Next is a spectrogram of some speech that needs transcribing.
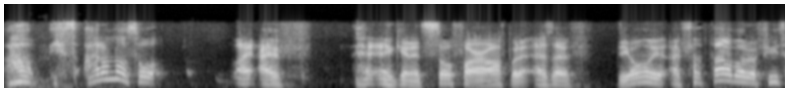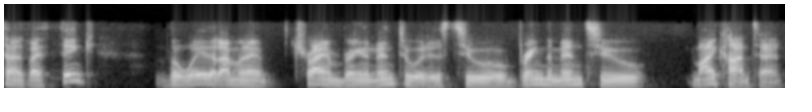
um, I don't know. So I, I've again, it's so far off, but as I've the only I've thought about it a few times, but I think the way that I'm gonna try and bring them into it is to bring them into my content.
